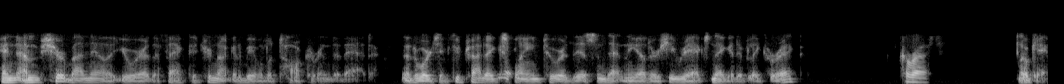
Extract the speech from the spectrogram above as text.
and I'm sure by now that you're aware of the fact that you're not going to be able to talk her into that. In other words, if you try to explain to her this and that and the other, she reacts negatively. Correct? Correct. Okay.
